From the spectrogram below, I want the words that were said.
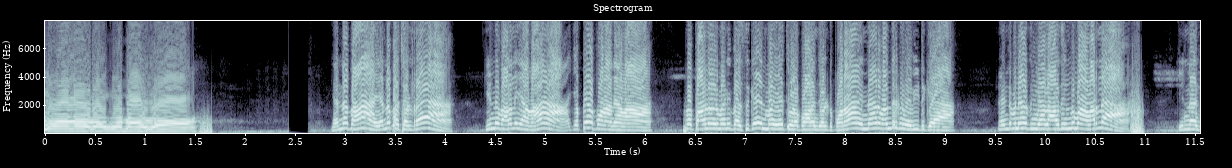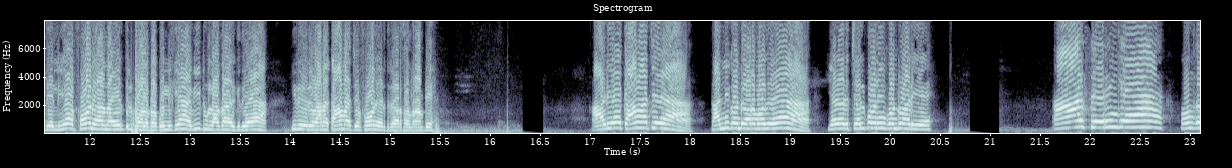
காணோம் ரங்கநாதா என்னப்பா என்னப்பா சொல்ற? இன்னும் வரலையாவா எப்பயோ போனானேவா இப்ப பதினோரு மணி பஸ்ஸுக்கு என்ன ஏற்றி போறான்னு சொல்லிட்டு போனா என்ன வந்துருக்கேன் வீட்டுக்கு. ரெண்டு மணி நேரத்துக்கு மேல அது இன்னுமா வரல? என்ன தெரியல போன் நான் எடுத்துட்டு போலப்பா புள்ளிக்க வீட்டுக்குள்ள தான் இருக்குது. இது இரு வர காமாச்சு போன் எடுத்துட்டு வர சொல்றான் அப்படியே. அடியே காமாச்சு தண்ணி கொண்டு வரும்போது என்னோட செல்போனையும் கொண்டு வாடி. ஆ சரிங்க. உங்க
